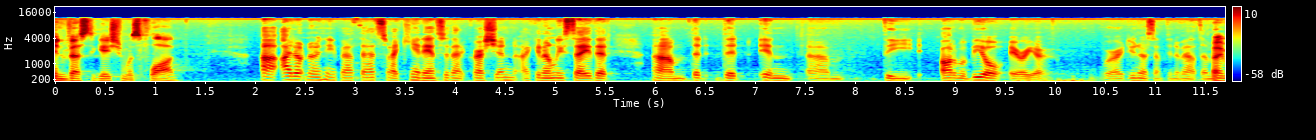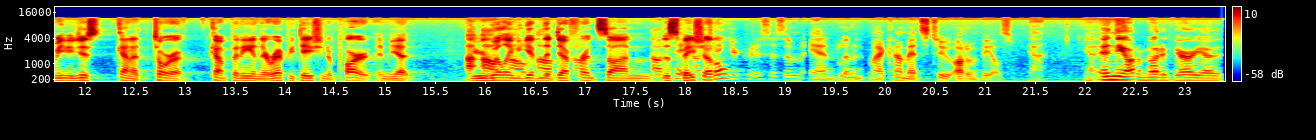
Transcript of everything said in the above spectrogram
investigation was flawed? Uh, I don't know anything about that, so I can't answer that question. I can only say that, um, that, that in um, the automobile area, where I do know something about them. I mean, you just kind of tore a company and their reputation apart, and yet you're I'll- willing to I'll- give them the I'll- deference on I'll the ta- space I'll shuttle? take your criticism and limit my comments to automobiles. Yeah. Yeah, in the automotive area,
